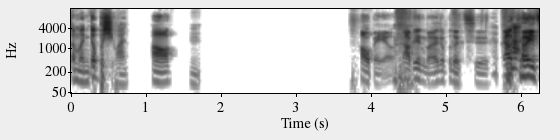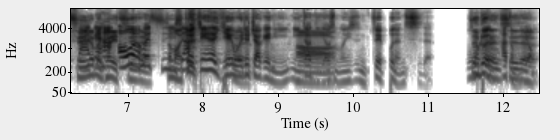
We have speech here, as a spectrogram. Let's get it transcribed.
怎么你都不喜欢。好，嗯，好悲哦，大便本来就不能吃，要可以吃，原本可以吃，偶尔会吃一下。对，今天的结尾就交给你，你到底有什么东西是你最不能吃的？无论它怎么用，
